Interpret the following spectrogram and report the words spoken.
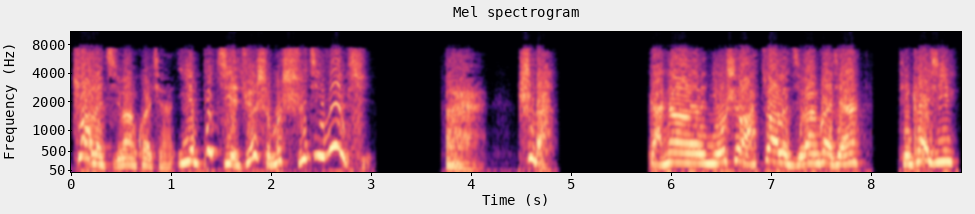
赚了几万块钱，也不解决什么实际问题。哎，是的，赶上牛市了，赚了几万块钱，挺开心，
